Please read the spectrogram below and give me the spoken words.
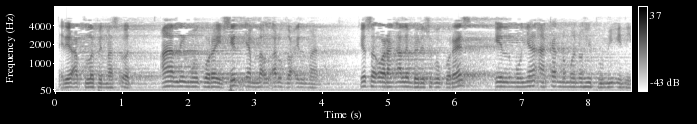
Dari Abdullah bin Mas'ud, alimu Quraisyin yang melaul arda ilman. Dia seorang alim dari suku Quraisy, ilmunya akan memenuhi bumi ini.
